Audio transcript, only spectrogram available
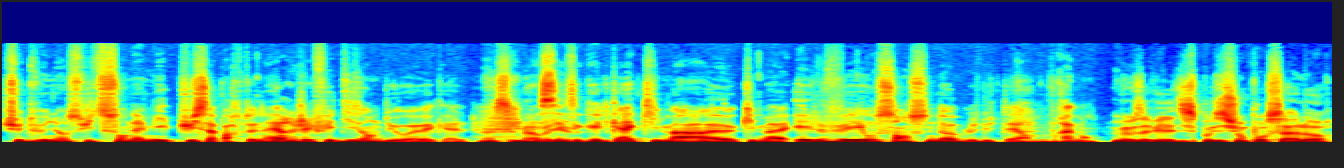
Je suis devenue ensuite son amie, puis sa partenaire. Et j'ai fait 10 ans de duo avec elle. Ah, c'est quelqu'un qui m'a euh, qui m'a élevée au sens noble du terme, vraiment. Mais vous avez la disposition pour ça alors.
